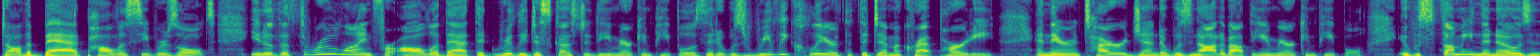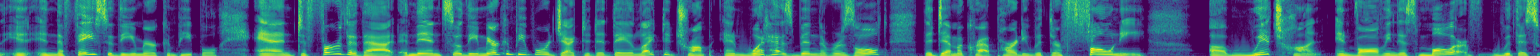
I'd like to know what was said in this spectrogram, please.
to all the bad policy results. You know, the through line for all of that that really disgusted the American people is that it was really clear that the Democrat Party and their entire agenda was not about the American people. It was thumbing the nose in, in, in the face of the American people. And to further that, and then so the American people rejected it. They elected Trump. And what has been the result? The Democrat Party with their phony uh, witch hunt involving this Mueller with this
